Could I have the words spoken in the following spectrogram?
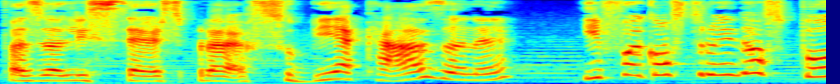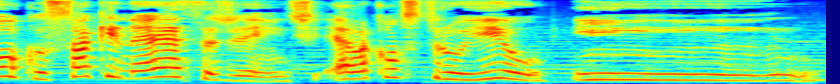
fazer o alicerce para subir a casa, né? E foi construindo aos poucos. Só que nessa, gente, ela construiu em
